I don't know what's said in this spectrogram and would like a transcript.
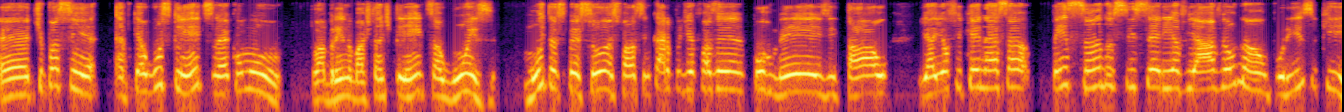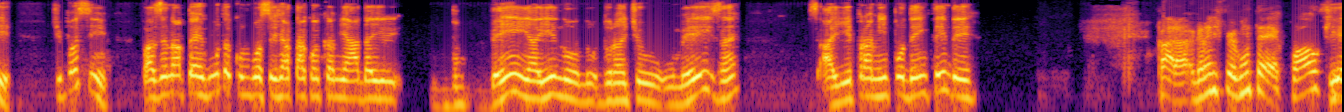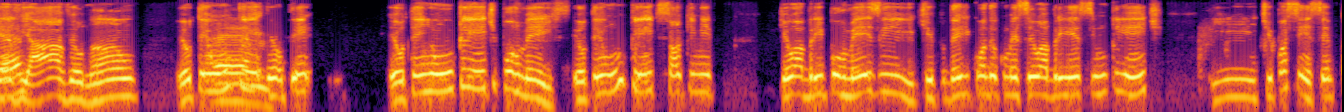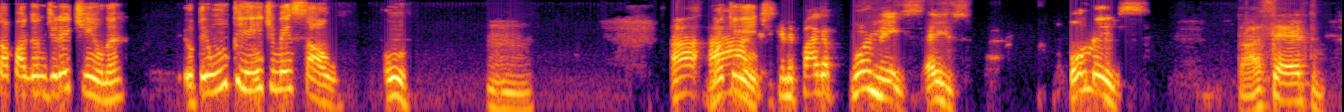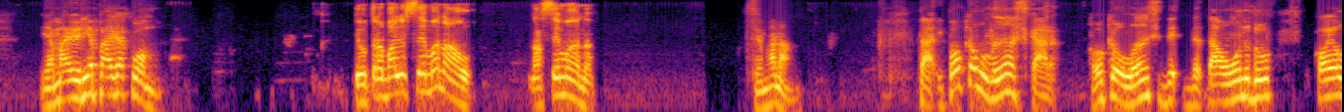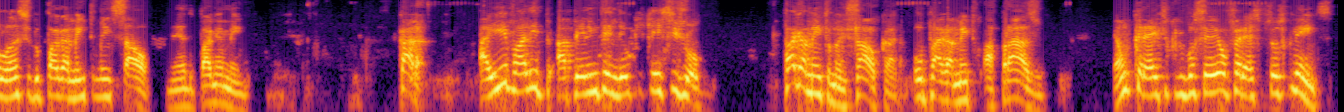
É, tipo assim, é porque alguns clientes, né, como tô abrindo bastante clientes, alguns, muitas pessoas falam assim, cara, podia fazer por mês e tal. E aí eu fiquei nessa pensando se seria viável ou não. Por isso que, tipo assim, fazendo a pergunta, como você já tá com a caminhada aí bem aí no, no- durante o, o mês, né? Aí para mim poder entender Cara, a grande pergunta é qual que se é, é, viável não. Eu tenho É. um cliente, eu tenho, eu tenho um cliente por mês. Eu tenho um cliente só que me que eu abri por mês e tipo, desde quando eu comecei eu abri esse um cliente e tipo assim, sempre tá pagando direitinho, né? Eu tenho um cliente mensal. Um. Uhum. Ah, ah, cliente. que ele paga por mês, é isso. Por mês. Tá certo. E a maioria paga como? Eu trabalho semanal. Na semana. Semanal. Tá, e qual que é o lance, cara? Qual que é o lance de- da- da onda do. Qual é o lance do pagamento mensal, né? Do pagamento. Cara, aí vale a pena entender o que que é esse jogo. Pagamento mensal, cara, ou pagamento a prazo, é um crédito que você oferece para seus clientes.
